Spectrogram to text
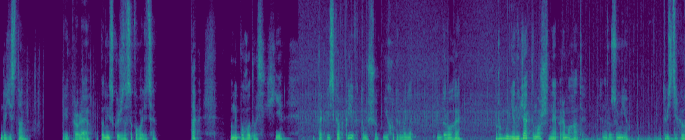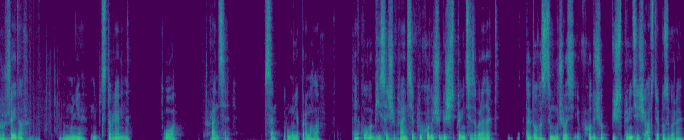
Дагестан і відправляю. Вони, скоріш за все, погодяться. Так, вони погодились. Хі. Так, війська в Київ, тому що їх утримання дороге. Румунія, ну як ти можеш не перемагати? Я не розумію. Тобі стільки грошей дав. Румунія, не підставляй мене. О, Франція. Все, Румунія перемогла. Та якого біса ще Франція, виходить, що більшість провінцій забере, так? Я так довго з цим мучилась, і виходить, що більшість провінцій ще Австрія позабирає.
